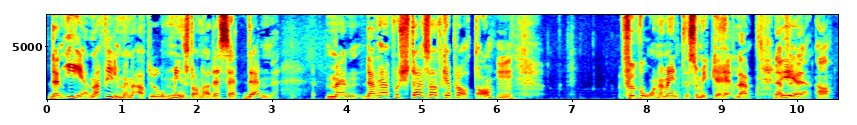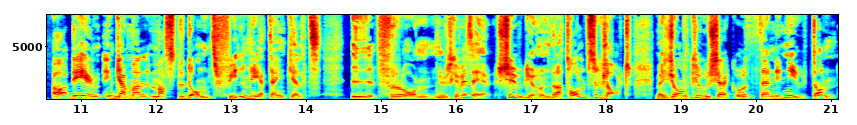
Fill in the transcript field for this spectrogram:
den ena filmen, att du åtminstone hade sett den. Men den här första som jag ska prata om Mm. förvånar mig inte så mycket heller. Nej, det, är, den- ja. ja, det är en, en gammal mastodontfilm helt enkelt. I, från, nu ska vi se, 2012 såklart. Med John Cusack och Thandie Newton.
